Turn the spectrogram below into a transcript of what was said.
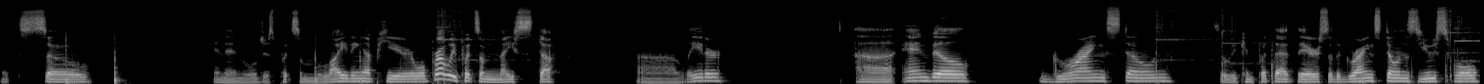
like so. And then we'll just put some lighting up here. We'll probably put some nice stuff uh, later. Uh, anvil, grindstone. So we can put that there. So the grindstone is useful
